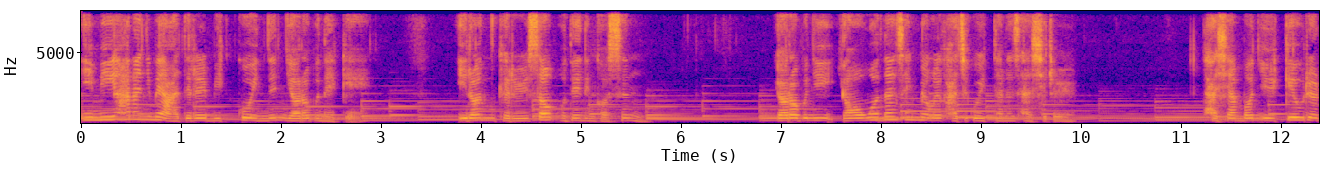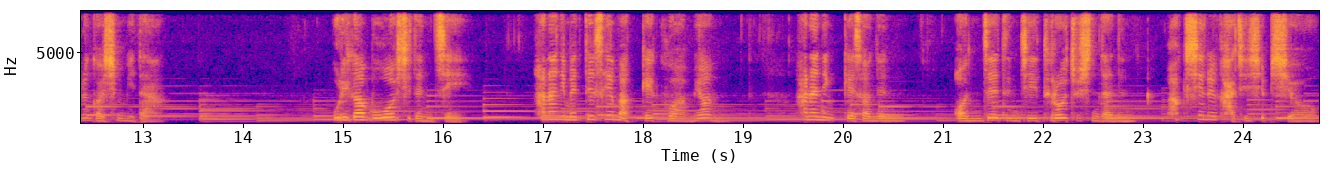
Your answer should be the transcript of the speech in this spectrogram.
이미 하나님의 아들을 믿고 있는 여러분에게 이런 글을 써 보내는 것은 여러분이 영원한 생명을 가지고 있다는 사실을 다시 한번 일깨우려는 것입니다. 우리가 무엇이든지 하나님의 뜻에 맞게 구하면 하나님께서는 언제든지 들어주신다는 확신을 가지십시오.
